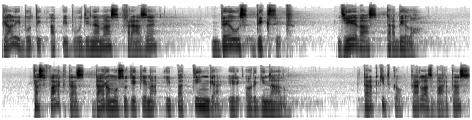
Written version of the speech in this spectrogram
gali būti apibūdinamas fraze Deus dixit. Dievas prabilo. Tas faktas daro mūsų tikėjimą ypatingą ir originalų. Tarp kitko, Karlas Bartas,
